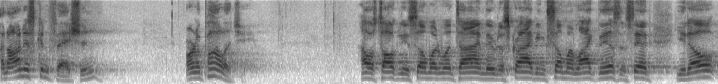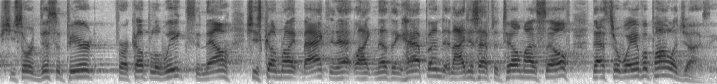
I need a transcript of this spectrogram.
an honest confession, or an apology. I was talking to someone one time, they were describing someone like this and said, you know, she sort of disappeared for a couple of weeks and now she's come right back and act like nothing happened. And I just have to tell myself that's her way of apologizing.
